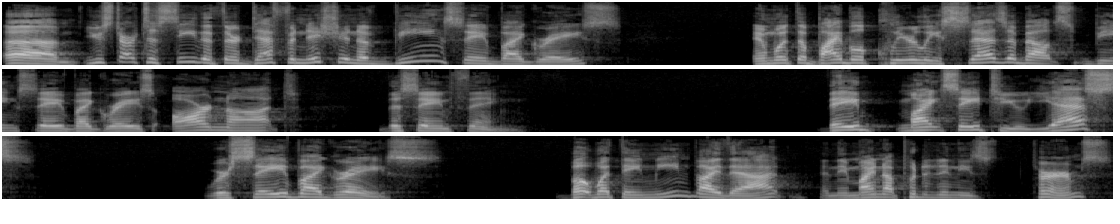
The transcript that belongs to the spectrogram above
Um, you start to see that their definition of being saved by grace and what the Bible clearly says about being saved by grace are not the same thing. They might say to you, Yes, we're saved by grace. But what they mean by that, and they might not put it in these terms,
